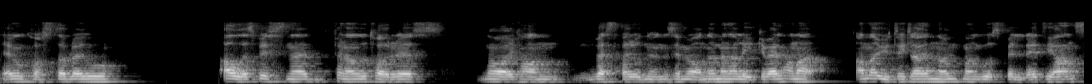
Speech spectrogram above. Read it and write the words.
Diego Costa ble god. Alle spissene, Fernando Torres Nå var ikke han vestperioden under Simione, men allikevel. Han har, han har utvikla enormt mange gode spillere i tida hans.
